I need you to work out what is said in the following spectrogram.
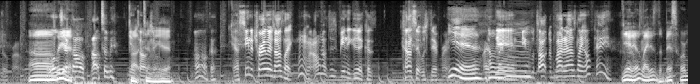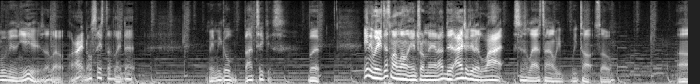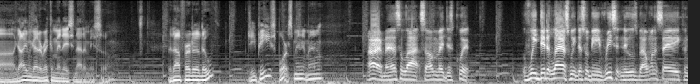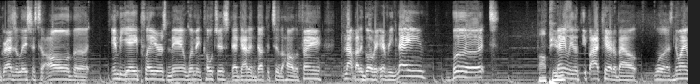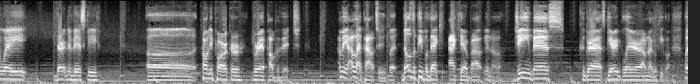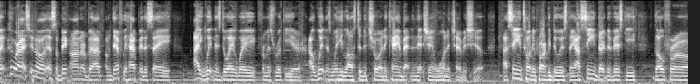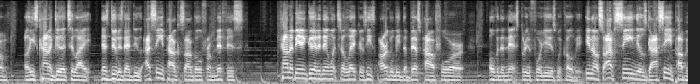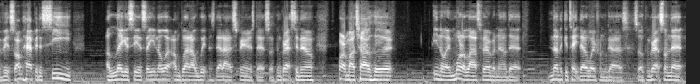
No problem. Um, what was yeah, that called? Talk to me. Yeah, talk, to me. Yeah. Oh, okay. Yeah, I seen the trailers. I was like, hmm, I don't know if this is be any good because concept was different. Yeah. But I was like, then mm. people talked about it. I was like, okay. Yeah, they was like, this is the best horror movie in years. I was like, all right, don't say stuff like that. Made me go buy tickets. But, anyways, that's my long intro, man. I did. I actually did a lot since the last time we we talked. So, uh, y'all even got a recommendation out of me. So, without further ado, GP Sports Minute, man. All right, man. that's a lot, so I'm gonna make this quick. If we did it last week, this would be recent news, but I want to say congratulations to all the NBA players, men, women, coaches that got inducted to the Hall of Fame. Not about to go over every name, but mainly the people I cared about was Dwyane Wade, Dirk Nowitzki, uh, Tony Parker, Gregg Popovich. I mean, I like Pau too, but those are people that I care about. You know, Gene Bess, congrats, Gary Blair. I'm not gonna keep going, but congrats. You know, it's a big honor. But I, I'm definitely happy to say I witnessed Dwyane Wade from his rookie year. I witnessed when he lost to Detroit and came back the next year and won the championship. I seen Tony Parker do his thing. I seen Dirk Nowitzki go from oh he's kind of good to like this dude is that dude. I seen Pau Gasol go from Memphis, kind of being good, and then went to the Lakers. He's arguably the best power forward over the next three to four years with Kobe. You know, so I've seen those guys. I've seen Popovich, so I'm happy to see a legacy and say, you know what, I'm glad I witnessed that. I experienced that. So congrats to them. Part of my childhood, you know, immortalized forever now that nothing can take that away from the guys. So congrats on that.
